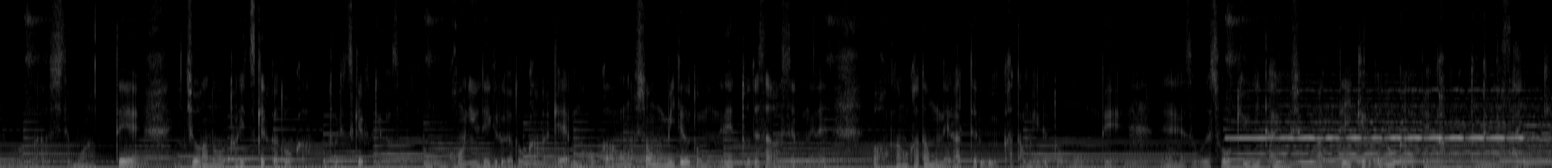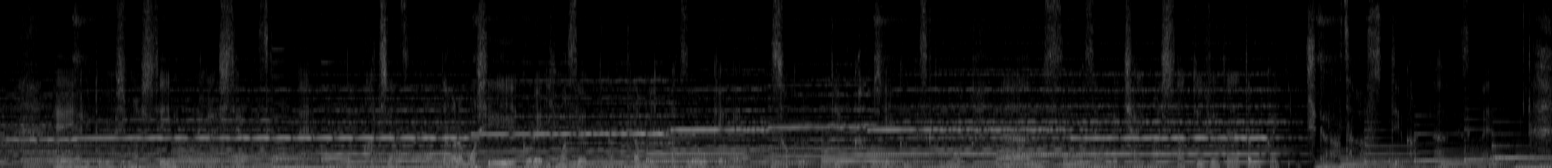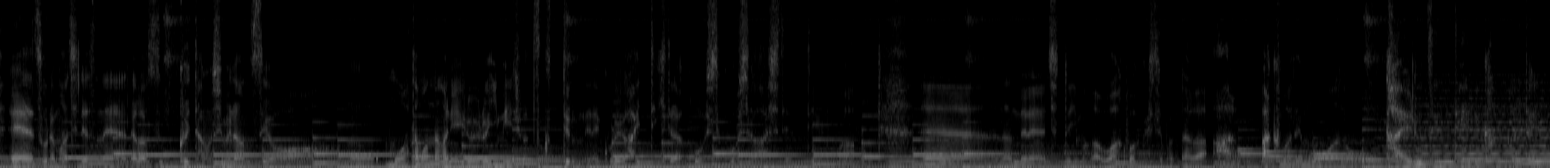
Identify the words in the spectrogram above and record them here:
話してもらって、一応あの取り付けるかどうか、取り付けるというかその購入できるかどうかだけ、まあ、他の人も見てると思うんで、ネットで探してるんでね、まあ、他の方も狙ってる方もいると思うんで、えー、そこで早急に対応してもらっていけるかどうかだけ確認取ってくださいっていう、えー、やり取りをしまして、今お願いしてるんですけどね、でも待ちなんですよね。だからもしこれ行きますよってなったらもう一発 OK で即っていう感じで行くんですけども、すいません、売れちゃいましたっていう状態だったらもう一回一から探すっていう感じになるんですよね。えー、それ待ちですね。だからすっごい楽しみなんですよ。もう、もう頭の中にいろいろイメージは作ってるんでね、これが入ってきたらこうしてこうしてああしてっていうのが。えー、なんでね、ちょっと今がワクワクしてます。だからあ、あくまでもあの変える前提で考えたいんでね、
